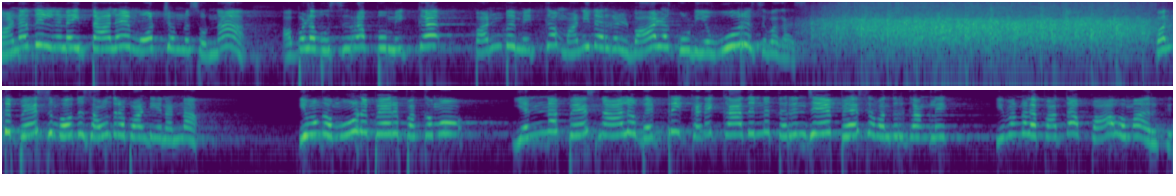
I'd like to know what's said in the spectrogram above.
மனதில் நினைத்தாலே மோட்சம்னு சொன்னா அவ்வளவு சிறப்பு மிக்க பண்பு மிக்க மனிதர்கள் வாழக்கூடிய ஊரு சிவகாசி. வந்து பேசும்போது சவுந்தரபாண்டியன் அண்ணா இவங்க மூணு பேர் பக்கமும் என்ன பேசினாலும் வெற்றி கிடைக்காதுன்னு தெரிஞ்சே பேச வந்திருக்காங்களே. இவங்கள பார்த்தா பாவமா இருக்கு.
